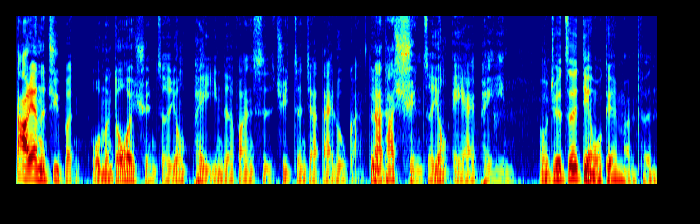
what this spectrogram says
大量的剧本，我们都会选择用配音的方式去增加代入感。那他选择用 AI 配音，我觉得这一点我给满分。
